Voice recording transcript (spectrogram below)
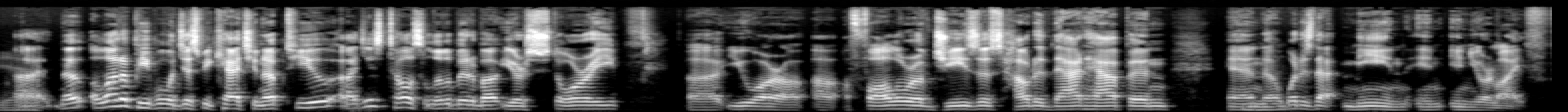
Yeah. Uh, now, a lot of people will just be catching up to you. Uh, just tell us a little bit about your story uh, you are a, a, follower of Jesus. How did that happen? And uh, mm-hmm. what does that mean in, in your life?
